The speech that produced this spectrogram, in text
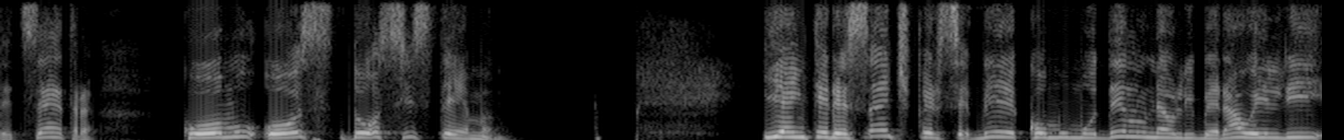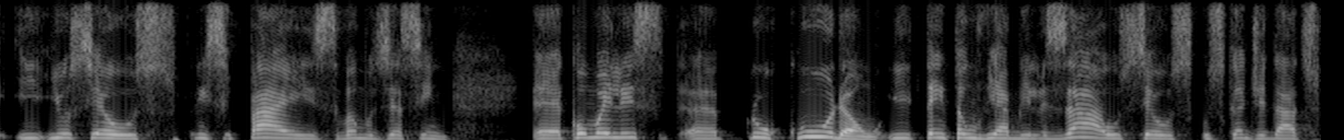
etc., como os do sistema. E é interessante perceber como o modelo neoliberal ele e, e os seus principais, vamos dizer assim, é, como eles é, procuram e tentam viabilizar os seus os candidatos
